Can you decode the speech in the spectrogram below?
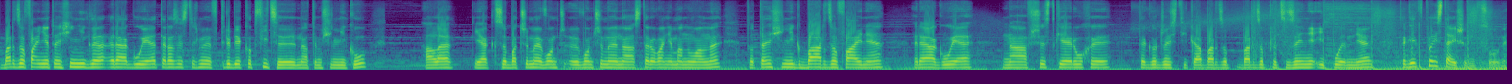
bardzo fajnie ten silnik re- reaguje. Teraz jesteśmy w trybie kotwicy na tym silniku, ale jak zobaczymy, włącz, włączymy na sterowanie manualne, to ten silnik bardzo fajnie reaguje na wszystkie ruchy tego joysticka, bardzo, bardzo precyzyjnie i płynnie, tak jak w PlayStation w sumie.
